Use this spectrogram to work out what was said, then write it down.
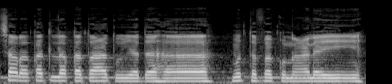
سرقت لقطعت يدها. متفق عليه.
